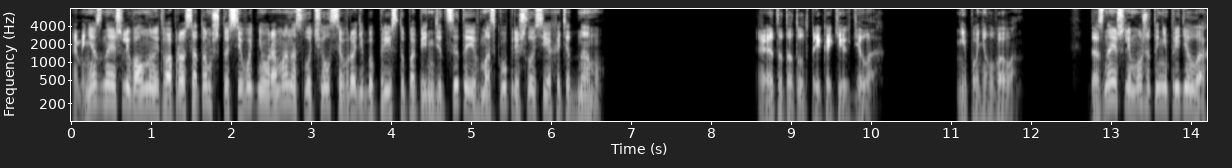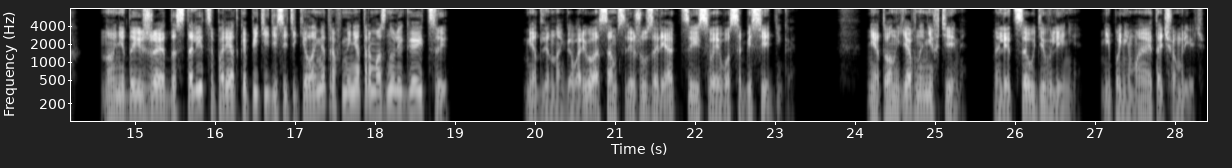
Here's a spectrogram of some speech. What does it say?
А меня, знаешь ли, волнует вопрос о том, что сегодня у Романа случился вроде бы приступ аппендицита, и в Москву пришлось ехать одному. «Это-то тут при каких делах?» Не понял Вован. «Да знаешь ли, может и не при делах, но не доезжая до столицы порядка 50 километров, меня тормознули гайцы». Медленно говорю, а сам слежу за реакцией своего собеседника. Нет, он явно не в теме. На лице удивление, не понимает, о чем речь.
